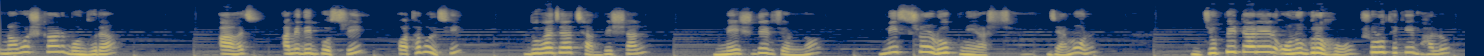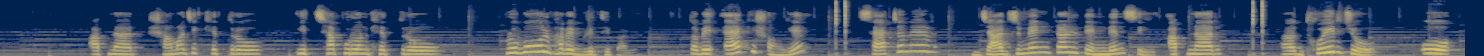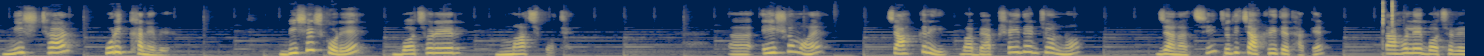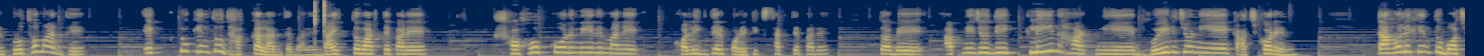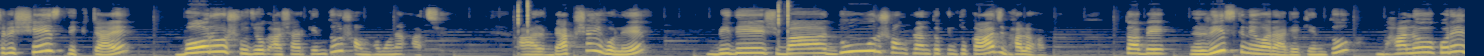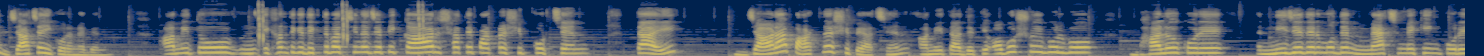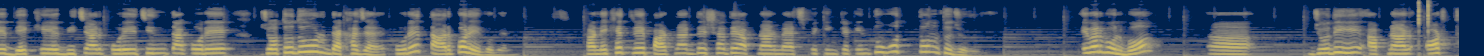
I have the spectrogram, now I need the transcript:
নমস্কার বন্ধুরা। আজ আমি দিব্যশ্রী কথা বলছি দু হাজার ছাব্বিশ সাল মেষদের জন্য মিশ্র রূপ নিয়ে আসছে। যেমন, জুপিটারের অনুগ্রহ শুরু থেকেই ভালো। আপনার সামাজিক ক্ষেত্র ইচ্ছা পূরণ ক্ষেত্র প্রবলভাবে বৃদ্ধি পাবে। তবে একই সঙ্গে স্যাটার্নের জাজমেন্টাল টেন্ডেন্সি আপনার ধৈর্য ও নিষ্ঠার পরীক্ষা নেবে। বিশেষ করে বছরের মাঝপথে। এই সময় চাকরি বা ব্যবসায়ীদের জন্য জানাচ্ছি, যদি চাকরিতে থাকেন, তাহলে বছরের প্রথমার্ধে একটু কিন্তু ধাক্কা লাগতে পারে, দায়িত্ব বাড়তে পারে, সহকর্মীর মানে কলিগদের পলিটিক্স থাকতে পারে। তবে আপনি যদি ক্লিন হার্ট নিয়ে, ধৈর্য নিয়ে কাজ করেন তাহলে কিন্তু বছরের শেষ দিকটায় বড় সুযোগ আসার কিন্তু সম্ভাবনা আছে। আর ব্যবসায়ী হলে বিদেশ বা দূর সংক্রান্ত কিন্তু কাজ ভালো হবে। তবে রিস্ক নেওয়ার আগে কিন্তু ভালো করে যাচাই করে নেবেন। আমি তো এখান থেকে দেখতে পাচ্ছি না যে আপনি কার সাথে পার্টনারশিপ করছেন। তাই যারা পার্টনারশিপে আছেন, আমি তাদেরকে অবশ্যই বলব, ভালো করে নিজেদের মধ্যে ম্যাচ মেকিং করে, দেখে, বিচার করে, চিন্তা করে, যতদূর দেখা যায় করে তারপর এগোবেন। কারণ এক্ষেত্রে পার্টনারদের সাথে আপনার ম্যাচ মেকিংটা কিন্তু অত্যন্ত জরুরি। এবার বলব যদি আপনার অর্থ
